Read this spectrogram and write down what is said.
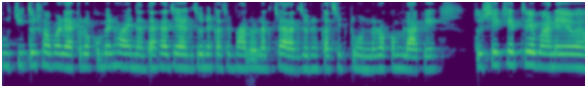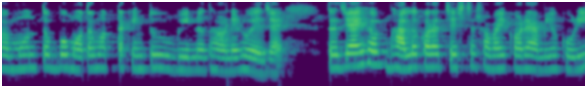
রুচি তো সবার এক রকমের হয় না। দেখা যায় একজনের কাছে ভালো লাগছে আর একজনের কাছে একটু অন্যরকম লাগে। তো সেক্ষেত্রে মানে মন্তব্য, মতামতটা কিন্তু ভিন্ন ধরনের হয়ে যায়। তো যাই হোক, ভালো করার চেষ্টা সবাই করে, আমিও করি।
